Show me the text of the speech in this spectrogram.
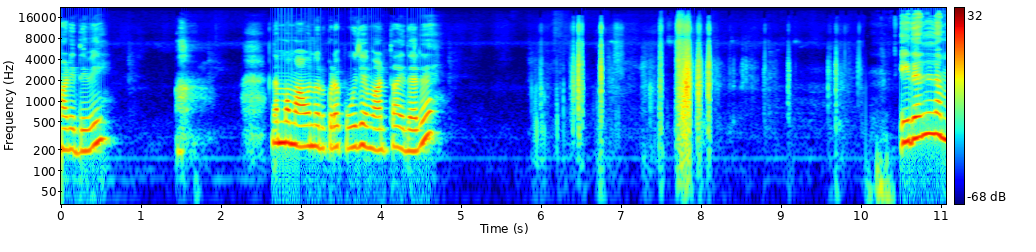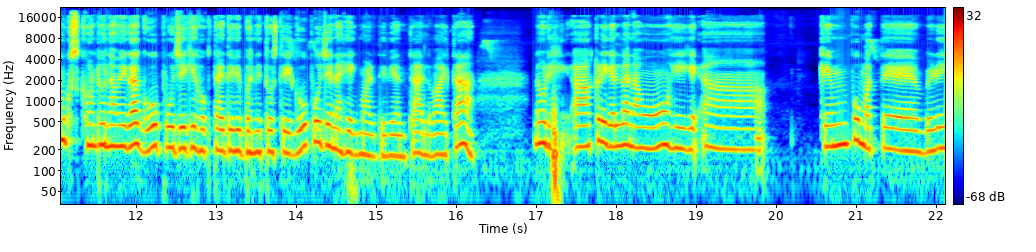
ಮಾಡಿದ್ದೀವಿ. ನಮ್ಮ ಮಾವನವರು ಕೂಡ ಪೂಜೆ ಮಾಡ್ತಾ ಇದ್ದಾರೆ. ಇದೆಲ್ಲ ಮುಗಿಸ್ಕೊಂಡು ನಾವೀಗ ಗೋ ಪೂಜೆಗೆ ಹೋಗ್ತಾ ಇದ್ದೀವಿ. ಬನ್ನಿ ತೋರಿಸ್ತೀವಿ ಗೋ ಪೂಜೆನ ಹೇಗೆ ಮಾಡ್ತೀವಿ ಅಂತ ಅಲ್ವಾ ಆಯಿತಾ? ನೋಡಿ ಆಕಳಿಗೆಲ್ಲ ನಾವು ಹೀಗೆ ಕೆಂಪು ಮತ್ತು ಬಿಳಿ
